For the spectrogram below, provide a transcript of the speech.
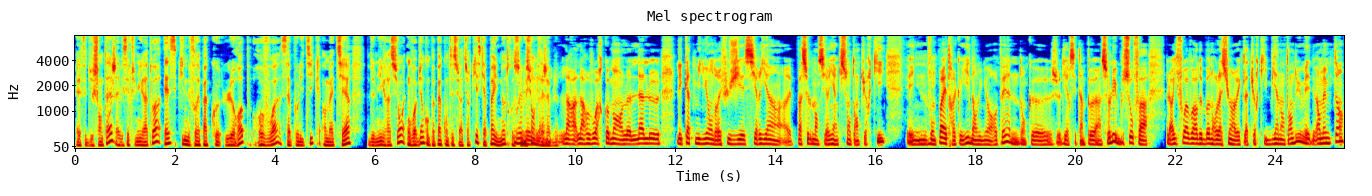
elle fait du chantage avec ses flux migratoires. Est-ce qu'il ne faudrait pas que l'Europe revoie sa politique en matière de migration? On voit bien qu'on peut pas compter sur la Turquie. Est-ce qu'il n'y a pas une autre solution oui, envisageable? la, la, la, revoir comment? Là, le, les 4 millions de réfugiés syriens, pas seulement syriens qui sont en Turquie et ils ne vont pas être accueillis dans l'Union européenne. Donc, euh, je veux dire, c'est un peu insoluble. Sauf à, alors, il faut avoir de bonnes relations avec la Turquie, bien entendu, mais en même temps,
